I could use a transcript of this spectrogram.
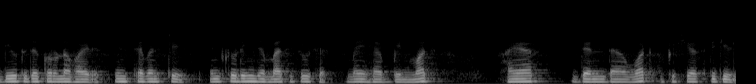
due to the coronavirus in seven states, including the Massachusetts, may have been much higher than the what officials detail.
